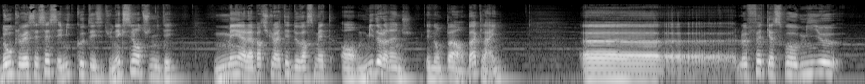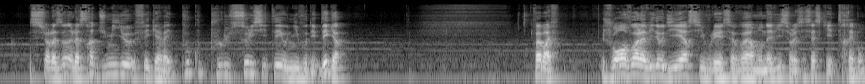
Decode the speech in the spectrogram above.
Donc le SSS est mis de côté, c'est une excellente unité, mais elle a la particularité de devoir se mettre en middle range et non pas en backline. Euh, le fait qu'elle soit au milieu, sur la zone, la strate du milieu, fait qu'elle va être beaucoup plus sollicitée au niveau des dégâts. Enfin bref, je vous renvoie à la vidéo d'hier si vous voulez savoir mon avis sur le SSS qui est très bon.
